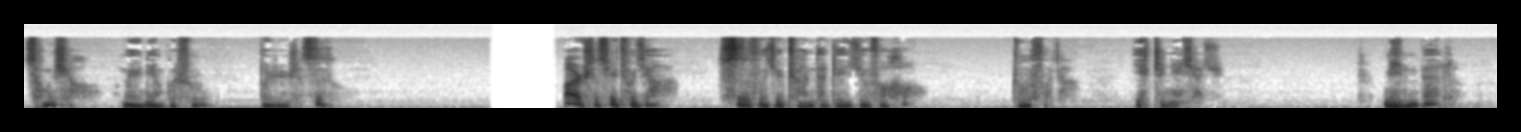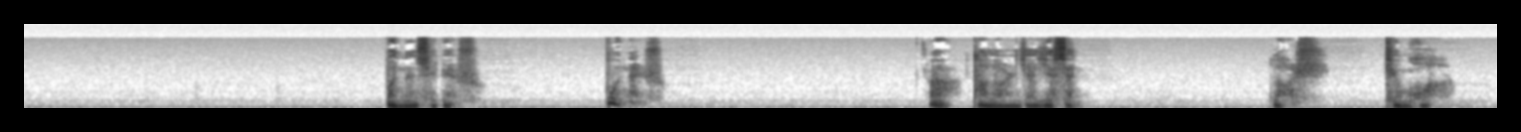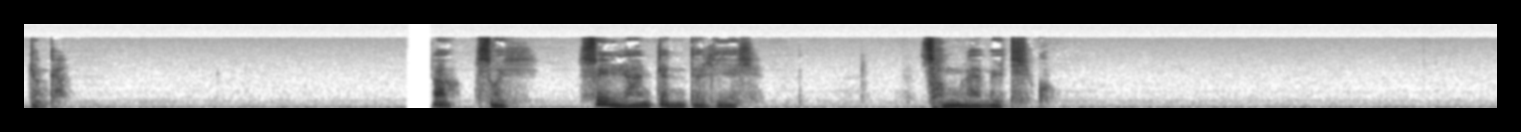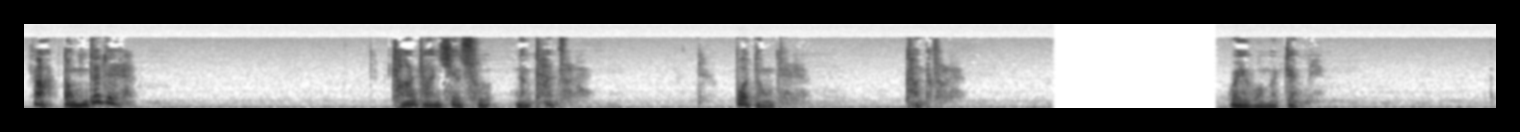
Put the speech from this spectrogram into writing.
从小没有念过书，不认识字。二十岁出家，师傅就传他这一句佛号，嘱咐他一直念下去。明白了，不能随便说，不能说。啊，他老人家一生。老实、听话、正干啊！所以，虽然真的理解，从来没提过啊。懂得的人，常常接触能看出来；不懂的人，看不出来。为我们证明，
